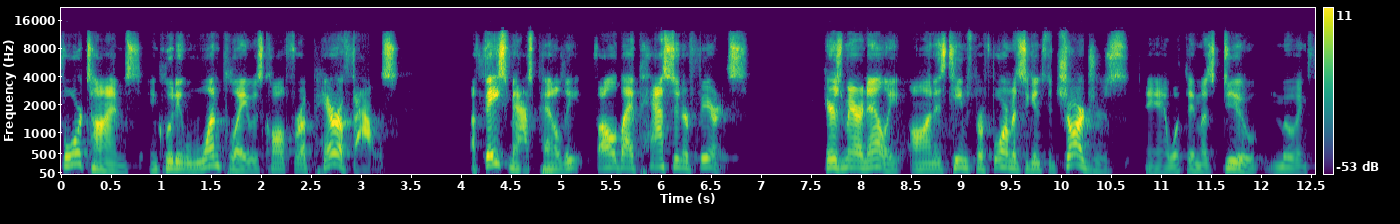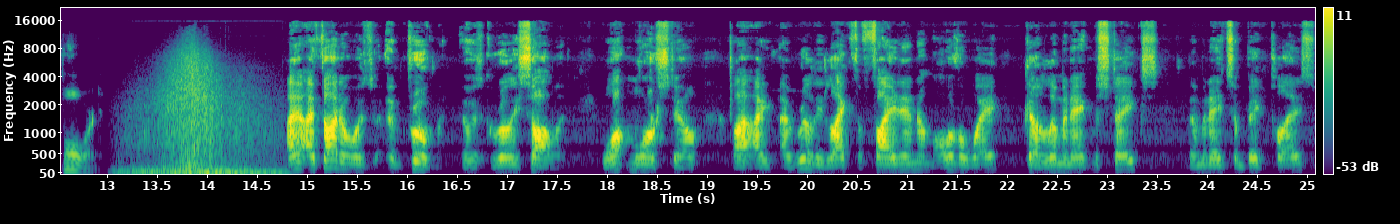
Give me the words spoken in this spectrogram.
four times, including one play was called for a pair of fouls a face mask penalty followed by pass interference. Here's Marinelli on his team's performance against the Chargers and what they must do moving forward. I, I thought it was improvement. It was really solid. Want more still. But I, I really like the fight in them all the way. Got to eliminate mistakes, eliminate some big plays,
